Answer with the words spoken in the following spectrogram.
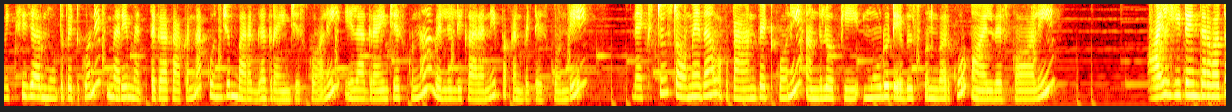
మిక్సీ జార్ మూత పెట్టుకొని మరీ మెత్తగా కాకుండా కొంచెం బరగ్గా గ్రైండ్ చేసుకోవాలి. ఇలా గ్రైండ్ చేసుకున్న వెల్లుల్లి కారాన్ని పక్కన పెట్టేసుకోండి. నెక్స్ట్ స్టవ్ మీద ఒక ప్యాన్ పెట్టుకొని అందులోకి మూడు టేబుల్ స్పూన్ వరకు ఆయిల్ వేసుకోవాలి. ఆయిల్ హీట్ అయిన తర్వాత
